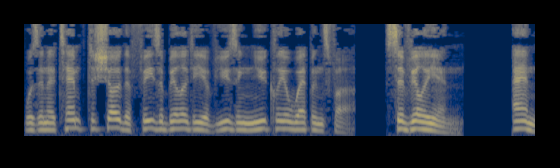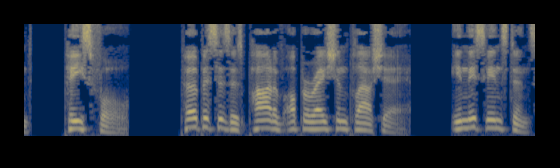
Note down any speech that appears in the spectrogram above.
was an attempt to show the feasibility of using nuclear weapons for «civilian» and «peaceful» purposes as part of Operation Plowshare. In this instance,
